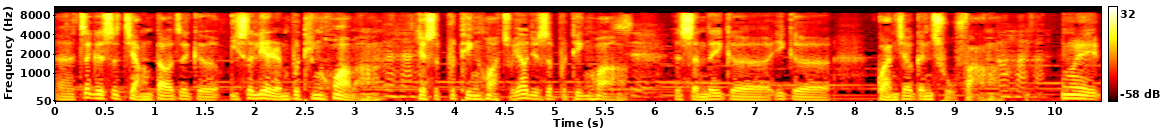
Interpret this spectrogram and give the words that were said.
呃，这个是讲到这个以色列人不听话嘛哈，uh. 就是不听话，主要就是不听话哈，是神的一个一个。管教跟处罚哈，因为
